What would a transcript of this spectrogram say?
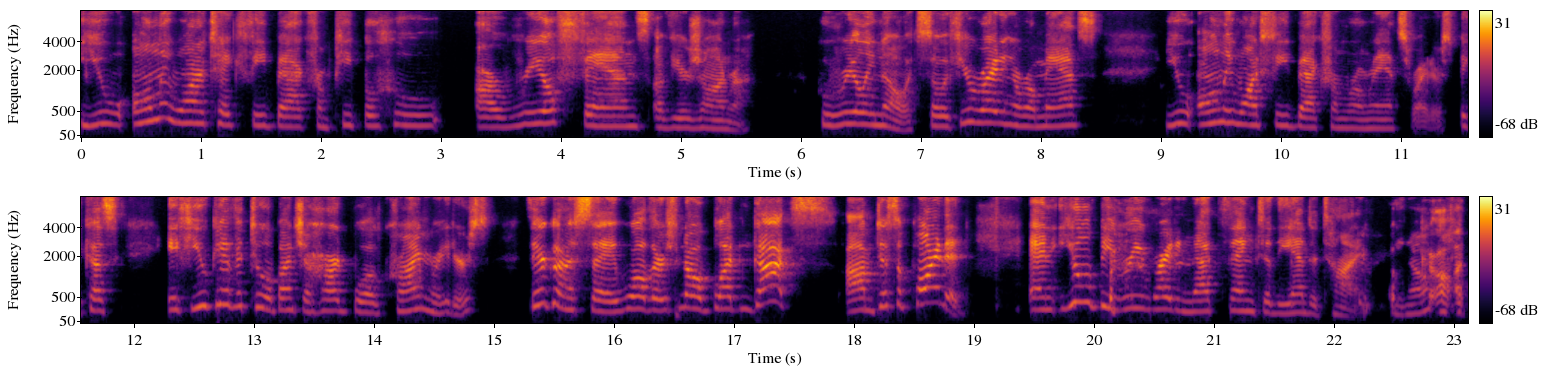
you only want to take feedback from people who are real fans of your genre, who really know it. So if you're writing a romance, you only want feedback from romance writers because if you give it to a bunch of hard-boiled crime readers, they're going to say, "Well, there's no blood and guts. I'm disappointed." And you'll be rewriting that thing to the end of time, you know? God.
